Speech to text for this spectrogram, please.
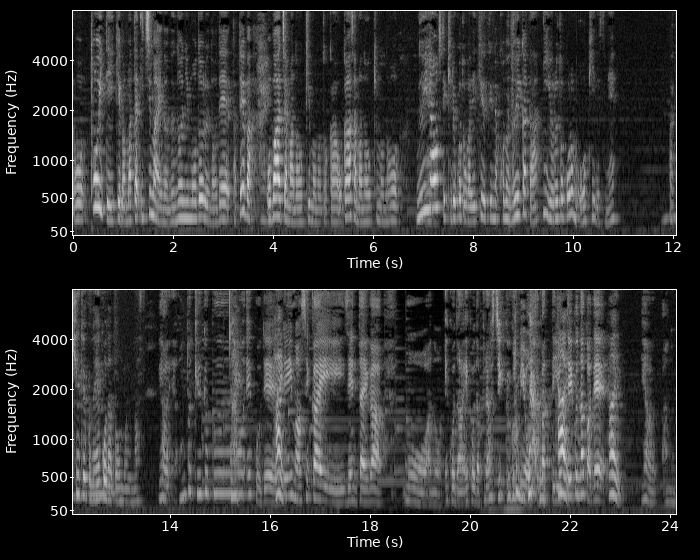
を解いていけばまた一枚の布に戻るので、例えば、はいおばあちゃまのお着物とか、お母様のお着物を縫い直して着ることができるっていうのは、この縫い方によるところも大きいですね。まあ、究極のエコだと思います。いや、本当究極のエコで、はい。で、今世界全体が、もう、あの、エコだ、エコだ、プラスチックゴミをとかって 言っていく中で、はい。い、や、あの、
